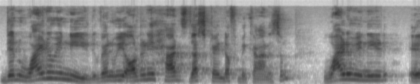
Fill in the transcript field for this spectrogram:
Then why do we need when we already had that kind of mechanism why do we need a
